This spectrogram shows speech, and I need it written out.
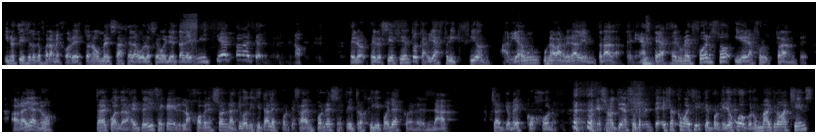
Y no estoy diciendo que fuera mejor. Esto no es un mensaje de abuelo cebolleta de mi tiempo. Pero, pero sí es cierto que había fricción, había un- una barrera de entrada. Tenías que hacer un esfuerzo y era frustrante. Ahora ya no. Entonces, cuando la gente dice que los jóvenes son nativos digitales porque saben ponerse filtros gilipollas con el Snapchat, yo me descojono. Porque eso no tiene absolutamente. Eso es como decir que porque yo juego con un Micro Machines,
